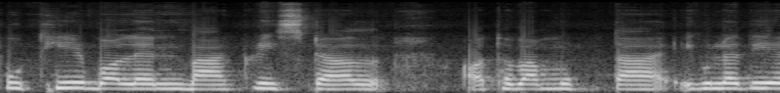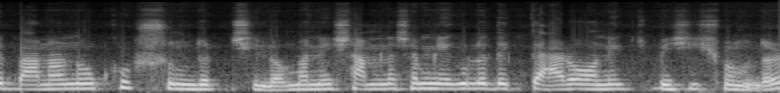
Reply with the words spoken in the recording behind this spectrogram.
পুঁথির বলেন বা ক্রিস্টাল অথবা মুক্তা এগুলো দিয়ে বানানো খুব সুন্দর ছিল। মানে সামনাসামনি এগুলো দেখতে আরও অনেক বেশি সুন্দর।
